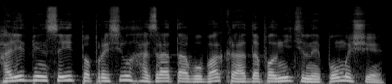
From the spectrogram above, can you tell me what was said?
Халид бин Саид попросил Хазрата Абу Бакра о дополнительной помощи.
